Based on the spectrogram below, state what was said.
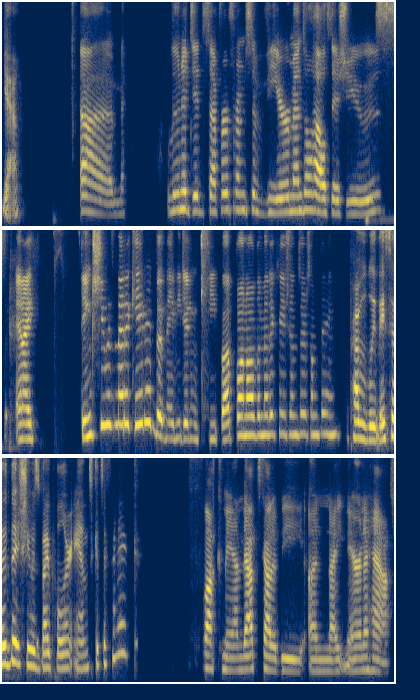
Yeah. Um Luna did suffer from severe mental health issues. And I think she was medicated, but maybe didn't keep up on all the medications or something. Probably. They said that she was bipolar and schizophrenic. Fuck man, that's gotta be a nightmare and a half.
